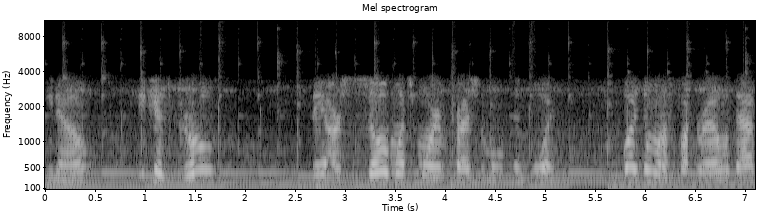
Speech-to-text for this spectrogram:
you know, because girls, they are so much more impressionable than boys. Boys don't want to fuck around with that.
